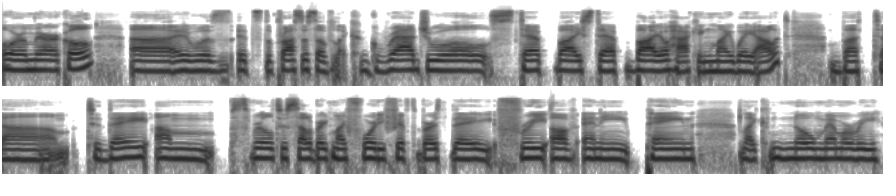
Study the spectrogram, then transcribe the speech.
or a miracle. Uh, it was it's the process of like gradual step by step biohacking my way out. But um, today I'm thrilled to celebrate my 45th birthday free of any pain, like no memory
